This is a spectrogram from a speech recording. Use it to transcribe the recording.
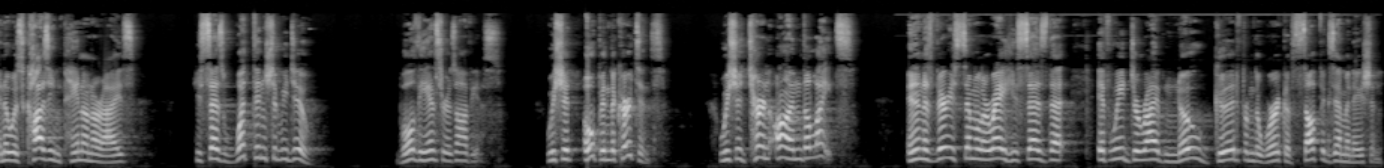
and it was causing pain on our eyes, he says, What then should we do? Well, the answer is obvious. We should open the curtains. we should turn on the lights. And in a very similar way, he says that if we derive no good from the work of self examination,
